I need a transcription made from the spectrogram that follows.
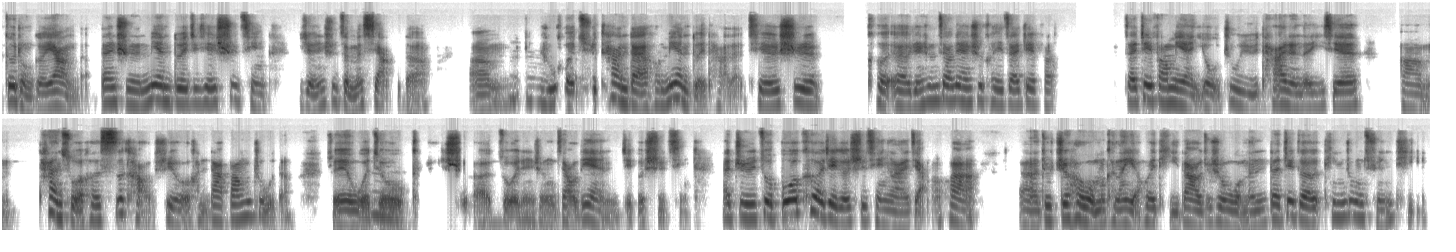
各种各样的，但是面对这些事情，人是怎么想的，嗯如何去看待和面对他的，其实是可呃人生教练是可以在这方在这方面有助于他人的一些嗯探索和思考是有很大帮助的，所以我就。开始了，做人生教练这个事情。那至于做播客这个事情来讲的话，呃，就之后我们可能也会提到，就是我们的这个听众群体，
